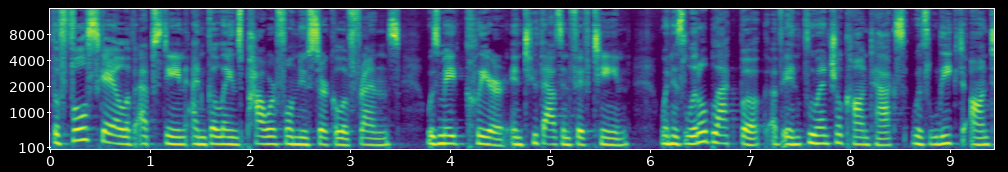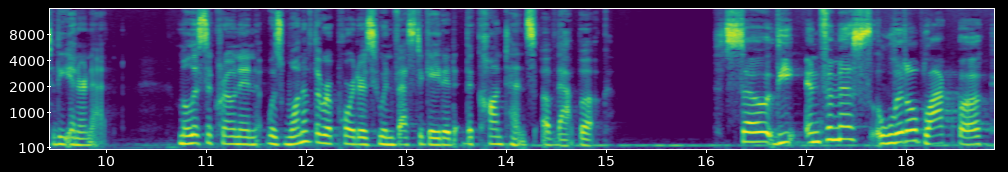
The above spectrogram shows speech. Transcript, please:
The full scale of Epstein and Ghislaine's powerful new circle of friends was made clear in 2015 when his little black book of influential contacts was leaked onto the internet. Melissa Cronin was one of the reporters who investigated the contents of that book. So, the infamous Little Black Book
